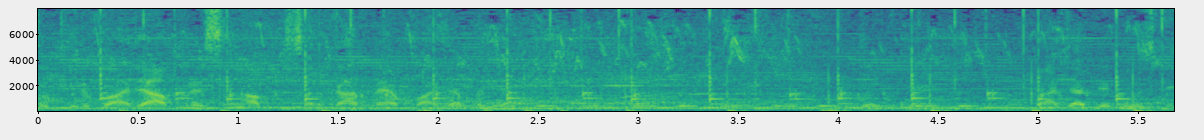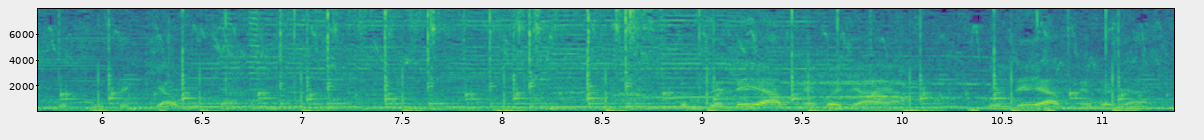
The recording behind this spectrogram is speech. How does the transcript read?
तो फिर बाजा अपने आप सरकार ने अब बाजा बजा तो बाजा देखो इसकी खुद बोलते क्या बोलता है? तो पहले आपने बजाया। पहले आपने बजाया।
